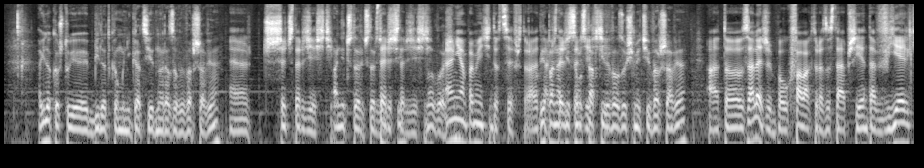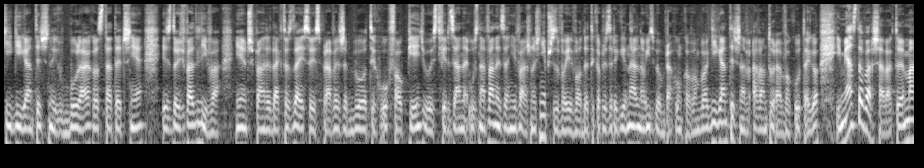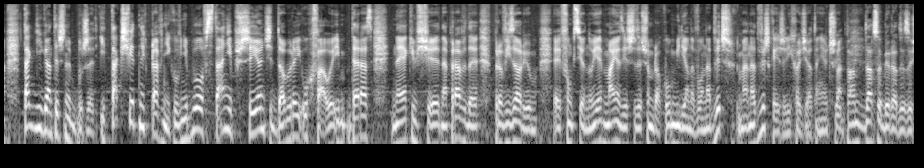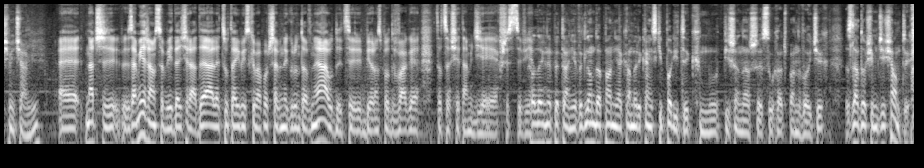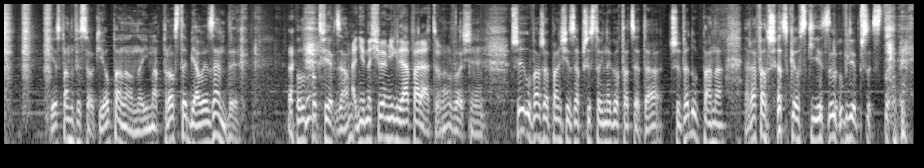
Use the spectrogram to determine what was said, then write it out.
A ile kosztuje bilet komunikacji jednorazowy w Warszawie? E, 3,40. A nie 4,40? 4,40. No Ale właśnie. nie mam pamięci do cyfr, to ale Wie tak, pan, jakie są 4,40. stawki wywozu śmieci w Warszawie? A to zależy, bo uchwała, która została przyjęta w wielkich, gigantycznych bólach ostatecznie jest dość wadliwa. Nie wiem, czy pan redaktor zdaje sobie sprawę, że było tych uchwał pięć, były stwierdzane, uznawane za nieważność nie przez wojewodę, tylko przez Regionalną Izbę Obrachunkową. Była gigantyczna awantura wokół tego i miasto Warszawa, które ma tak gigantyczny budżet i tak świetnych prawników, nie było w stanie przyjąć dobrej uchwały i teraz na jakimś e, naprawdę prowizorium e, funkcjonuje, mając jeszcze w zeszłym roku milionową nadwyż- ma nadwyżkę, jeżeli chodzi o to. Nie wiem, czy pan... pan da sobie radę ze śmieciami? E, znaczy, zamierzam sobie dać radę, ale tutaj jest chyba potrzebny gruntowny audyt, y, biorąc pod uwagę to, co się tam dzieje, jak wszyscy wiemy. Kolejne pytanie. Wygląda pan jak amerykański polityk, pisze nasz słuchacz, pan Wojciech, z lat 80. Jest pan wysoki, opalony i ma proste, białe zęby. Po, potwierdzam. A nie nosiłem nigdy aparatu. No właśnie. Czy uważa pan się za przystojnego faceta? Czy według pana Rafał Trzaskowski jest równie przystojny?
